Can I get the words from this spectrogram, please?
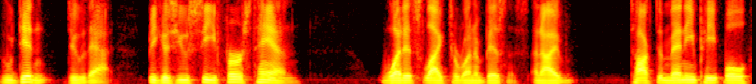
who didn't do that because you see firsthand what it's like to run a business. And I've talked to many people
